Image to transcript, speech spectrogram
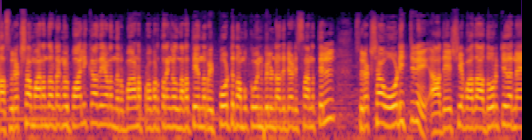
ആ സുരക്ഷാ മാനദണ്ഡങ്ങൾ പാലിക്കാതെയാണ് നിർമ്മാണ പ്രവർത്തനങ്ങൾ നടത്തിയെന്ന റിപ്പോർട്ട് നമുക്ക് മുൻപിലുണ്ട്. അതിന്റെ അടിസ്ഥാനത്തിൽ സുരക്ഷാ ഓഡിറ്റിന് ആ ദേശീയപാത അതോറിറ്റി തന്നെ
